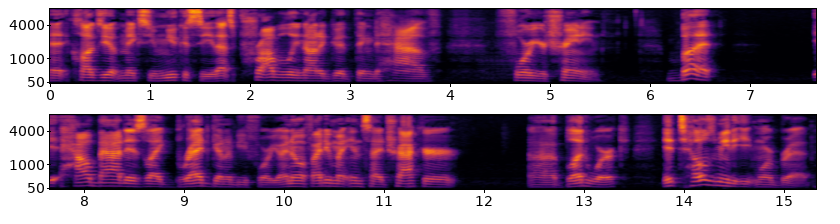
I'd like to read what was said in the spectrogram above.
it clogs you up, makes you mucousy, that's probably not a good thing to have for your training. But it, how bad is like bread gonna be for you? I know if I do my inside tracker uh, blood work it tells me to eat more bread.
